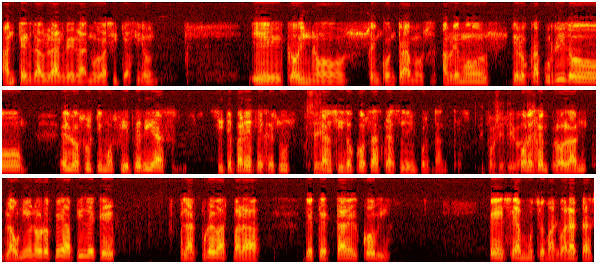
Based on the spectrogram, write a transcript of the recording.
antes de hablar de la nueva situación eh, que hoy nos encontramos. Hablemos de lo que ha ocurrido en los últimos siete días, si te parece, Jesús, Sí. que han sido cosas que han sido importantes. Y positivas. Por ejemplo, la, la Unión Europea pide que las pruebas para detectar el COVID eh, sean mucho más baratas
